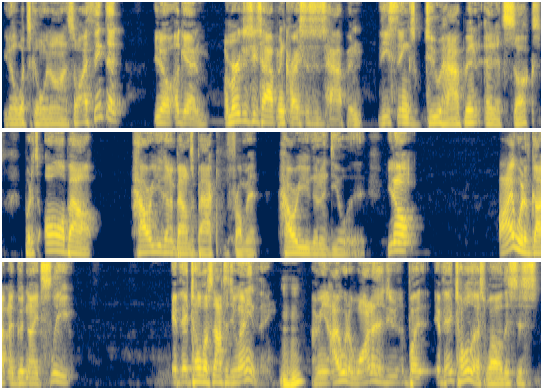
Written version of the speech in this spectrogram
you know what's going on. So I think that you know, again, emergencies happen, crises happen, these things do happen, and it sucks. But it's all about how are you going to bounce back from it? How are you going to deal with it? You know, I would have gotten a good night's sleep if they told us not to do anything. Mm-hmm. I mean, I would have wanted to do, but if they told us, well, this is,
